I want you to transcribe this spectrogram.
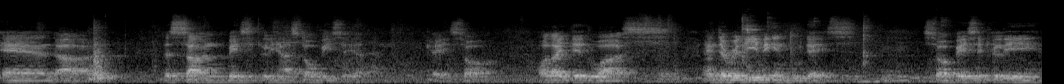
and uh, the son basically has no visa yet. Okay, so all I did was, and they were leaving in two days. So basically,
